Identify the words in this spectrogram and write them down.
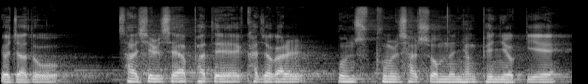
여자도 사실 새 아파트에 가져갈 혼수품을 살 수 없는 형편이었기에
